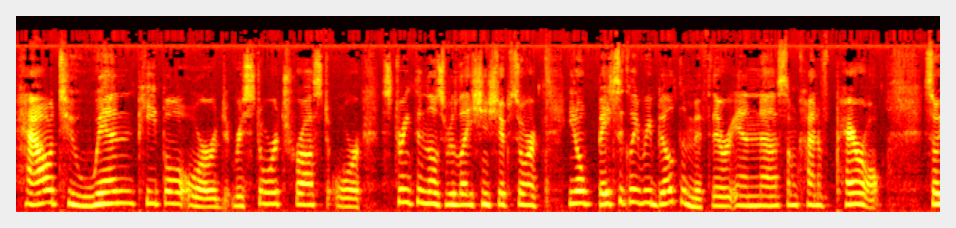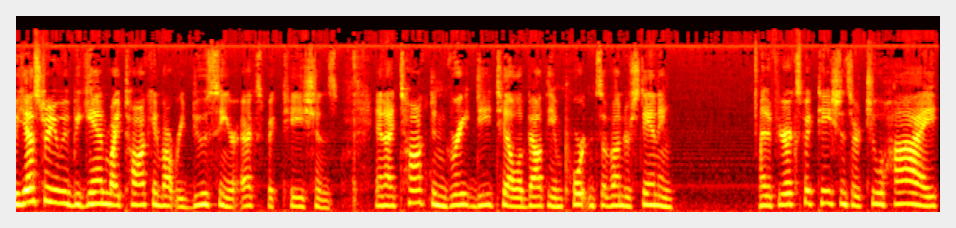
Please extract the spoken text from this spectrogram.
how to win people or restore trust or strengthen those relationships or, you know, basically rebuild them if they're in uh, some kind of peril. So, yesterday we began by talking about reducing your expectations. And I talked in great detail about the importance of understanding that if your expectations are too high,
